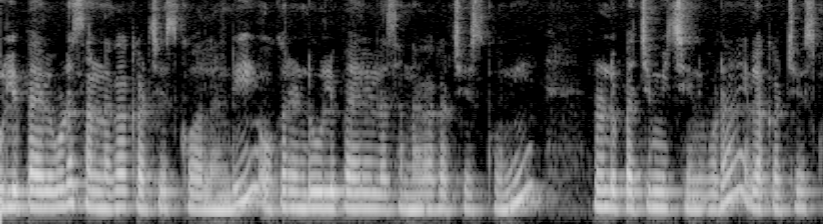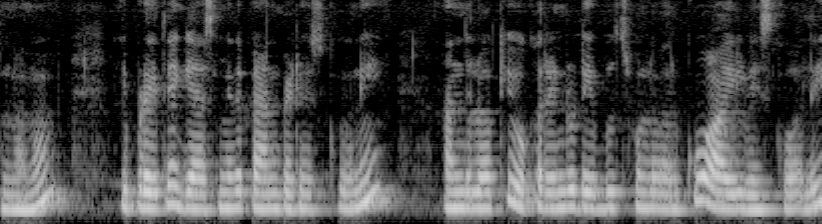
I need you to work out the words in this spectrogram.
ఉల్లిపాయలు కూడా సన్నగా కట్ చేసుకోవాలండి. ఒక రెండు ఉల్లిపాయలు ఇలా సన్నగా కట్ చేసుకొని రెండు పచ్చిమిర్చిని కూడా ఇలా కట్ చేసుకున్నాను. ఇప్పుడైతే గ్యాస్ మీద ప్యాన్ పెట్టేసుకొని అందులోకి ఒక రెండు టేబుల్ స్పూన్ల వరకు ఆయిల్ వేసుకోవాలి.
